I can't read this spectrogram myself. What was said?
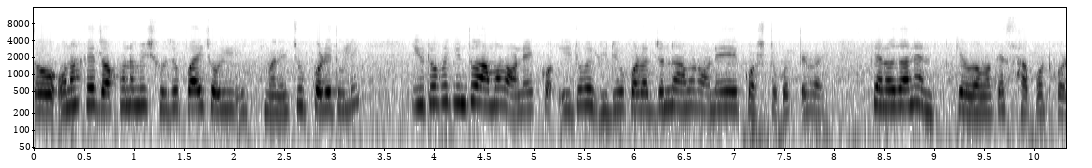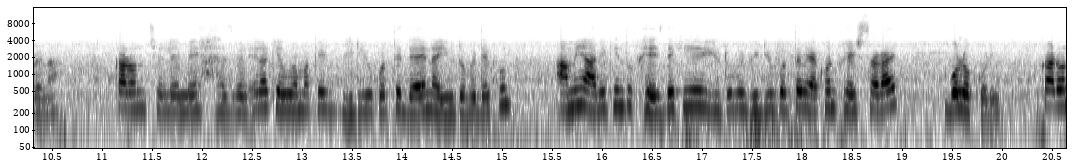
তো ওনাকে যখন আমি সুযোগ পাই চড়ি মানে চুপ করে তুলি ইউটিউবে কিন্তু আমার অনেক, ইউটিউবে ভিডিও করার জন্য আমার অনেক কষ্ট করতে হয়। কেন জানেন? কেউ আমাকে সাপোর্ট করে না। কারণ ছেলে, মেয়ে হাজব্যান্ড এরা কেউ আমাকে ভিডিও করতে দেয় না ইউটিউবে। দেখুন, আমি আগে কিন্তু ফেস দেখিয়ে ইউটিউবে ভিডিও করতাম, এখন ফেস ছাড়াই ব্লগ করি। কারণ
